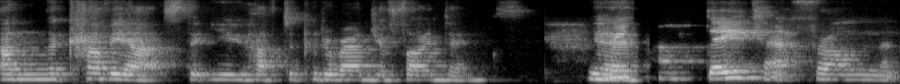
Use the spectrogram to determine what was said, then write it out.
And the caveats that you have to put around your findings yeah. we have data from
